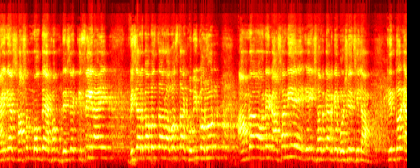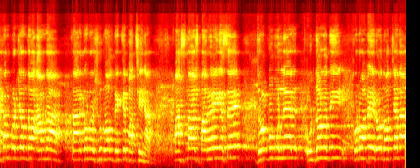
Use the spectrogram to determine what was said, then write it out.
আইনের শাসন বলতে এখন দেশে কিছুই নাই। বিচার ব্যবস্থার অবস্থা খুবই করুন আমরা অনেক আশা নিয়ে এই সরকারকে বসিয়েছিলাম। কিন্তু এখন পর্যন্ত আমরা তার কোনো সুফল দেখতে পাচ্ছি না। পাঁচ মাস পার হয়ে গেছে। দ্রব্যমূল্যের ঊর্ধ্বগতি কোনোভাবেই রোধ হচ্ছে না।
